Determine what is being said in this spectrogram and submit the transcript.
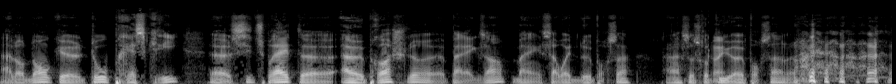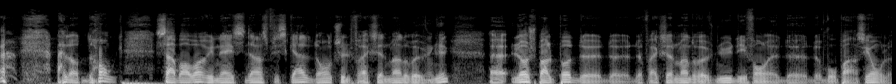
alors donc euh, le taux prescrit, euh, si tu prêtes à un proche, par exemple, ben ça va être 2 Hein, ce sera plus 1 là. Alors donc, ça va avoir une incidence fiscale donc sur le fractionnement de revenus. Euh, là, je parle pas de, de, de fractionnement de revenus des fonds de, de vos pensions. Là.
